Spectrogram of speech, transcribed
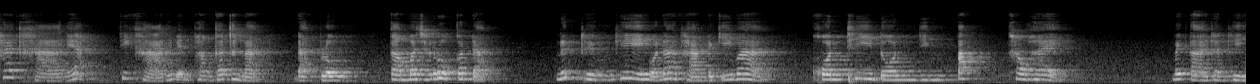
ถ้าขาเนี้ยที่ขาที่เป็นพังคขณะดับลง กรรมชรูปก็ดับ นึกถึงที่หัวหน้าถามเมื่อกี้ว่า คนที่โดนยิงปักเข้าให้ ไม่ตายทันที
